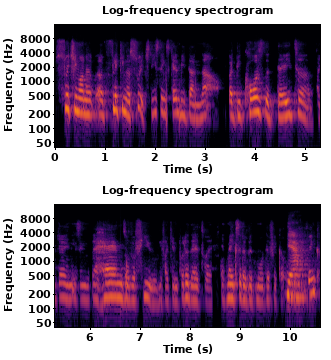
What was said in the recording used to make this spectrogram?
switching on a, a flicking a switch. These things can be done now. But because the data, again, is in the hands of a few, if I can put it that way, it makes it a bit more difficult. Yeah. I think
